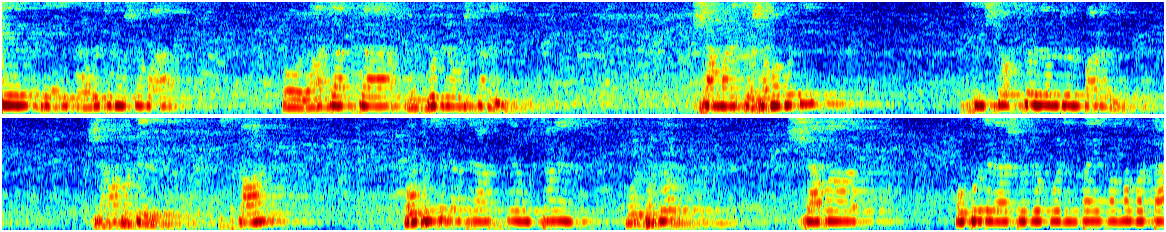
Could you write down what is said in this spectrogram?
আজকে এই আলোচনা সভা ও রথযাত্রা উদ্বোধনী অনুষ্ঠানে সম্মানিত সভাপতি শ্রী সত্যরঞ্জন পাড়ল সভাপতি স্কন, উপস্থিত আছে আজকে অনুষ্ঠানে উদ্বোধক, সভা উপজেলা সুযোগ ও নির্বাহী কর্মকর্তা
